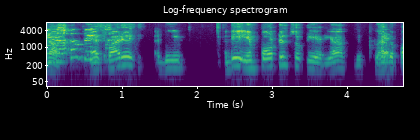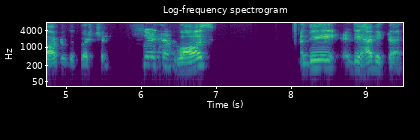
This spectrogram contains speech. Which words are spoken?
now, as far as the the importance of the area, the yes. other part of the question, yes, sir. was the the habitat.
